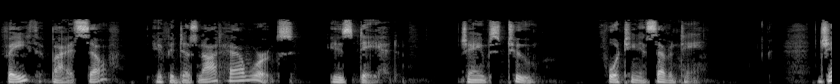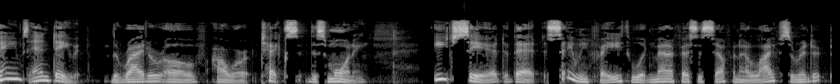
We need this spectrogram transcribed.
Faith by itself, if it does not have works, is dead. James 2 14 and 17. James and David, the writer of our text this morning, each said that saving faith would manifest itself in a life surrendered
